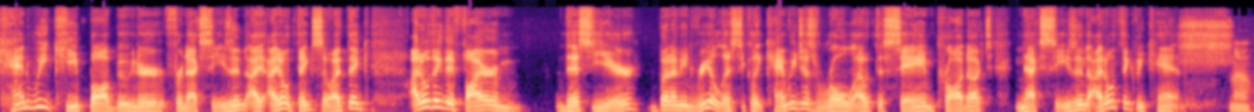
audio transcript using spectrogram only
can we keep Bob Boughner for next season? I, I don't think so. I think I don't think they fire him this year, but I mean, realistically, can we just roll out the same product next season? I don't think we can. No,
